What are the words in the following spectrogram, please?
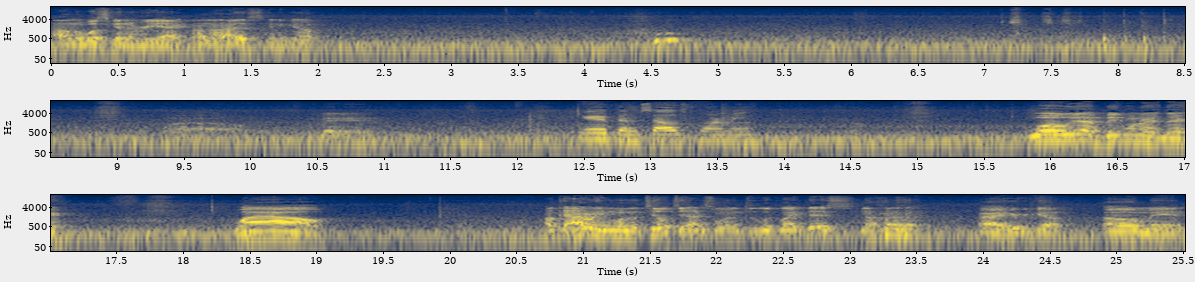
I don't know what's going to react. I don't know how this is going to go. Wow. Man. You have them cells forming. Whoa, look at that big one right there. Wow. Okay, I don't even want to tilt it. I just want it to look like this. No. All right, here we go. Oh man,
